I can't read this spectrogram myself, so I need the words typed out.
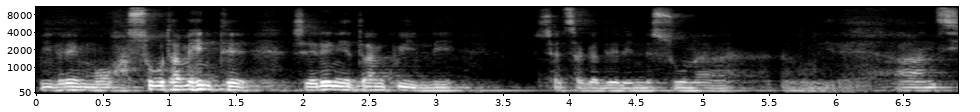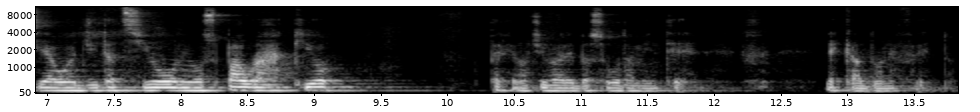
vivremmo assolutamente sereni e tranquilli, senza cadere in nessuna dire, ansia o agitazione o spauracchio, perché non ci farebbe assolutamente né caldo né freddo.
